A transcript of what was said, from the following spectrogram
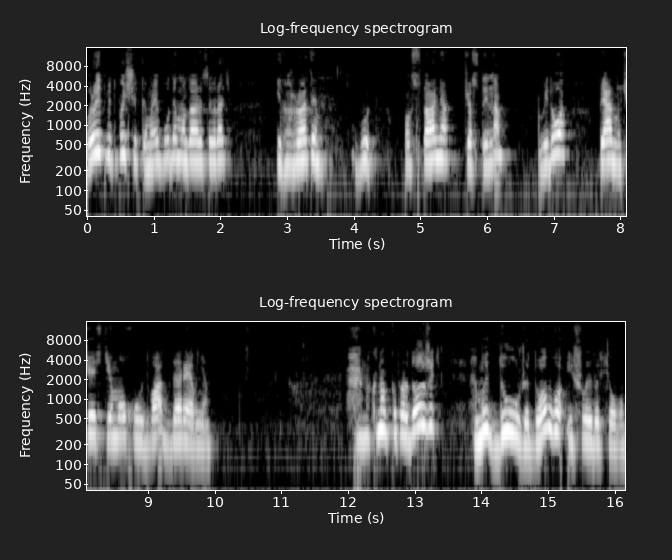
Привіт, підписчики! Ми будемо зараз грати і грати в остання частина відео П'яну честь Тімоху 2 деревня. На кнопка продовжить. Ми дуже довго йшли до цього.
